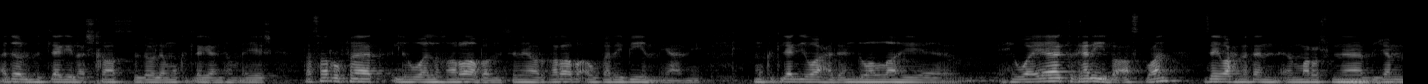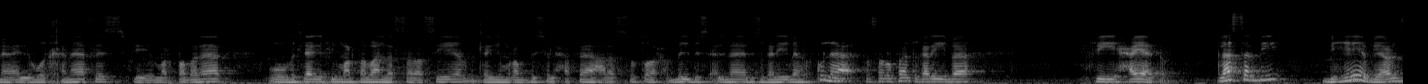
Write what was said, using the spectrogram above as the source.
هذول بتلاقي الأشخاص هذول ممكن تلاقي عندهم إيش؟ تصرفات اللي هو الغرابة بنسميها الغرابة أو غريبين يعني. ممكن تلاقي واحد عنده والله هوايات غريبة أصلا زي واحد مثلا مرة شفناه بجمع اللي هو الخنافس في مرطبانات وبتلاقي في مرطبان للصراصير بتلاقيه مربي سلحفاة على السطح بيلبس ملابس غريبة. كلها تصرفات غريبة في حياته. كلاستر بي behaviors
